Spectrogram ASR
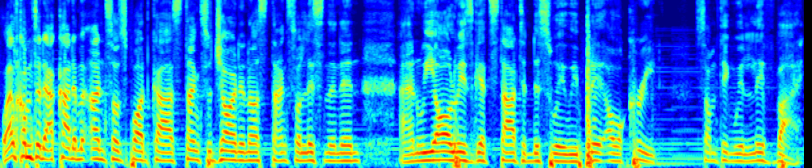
Welcome to the Academy Answers podcast. Thanks for joining us. Thanks for listening in. And we always get started this way. We play our creed, something we live by.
